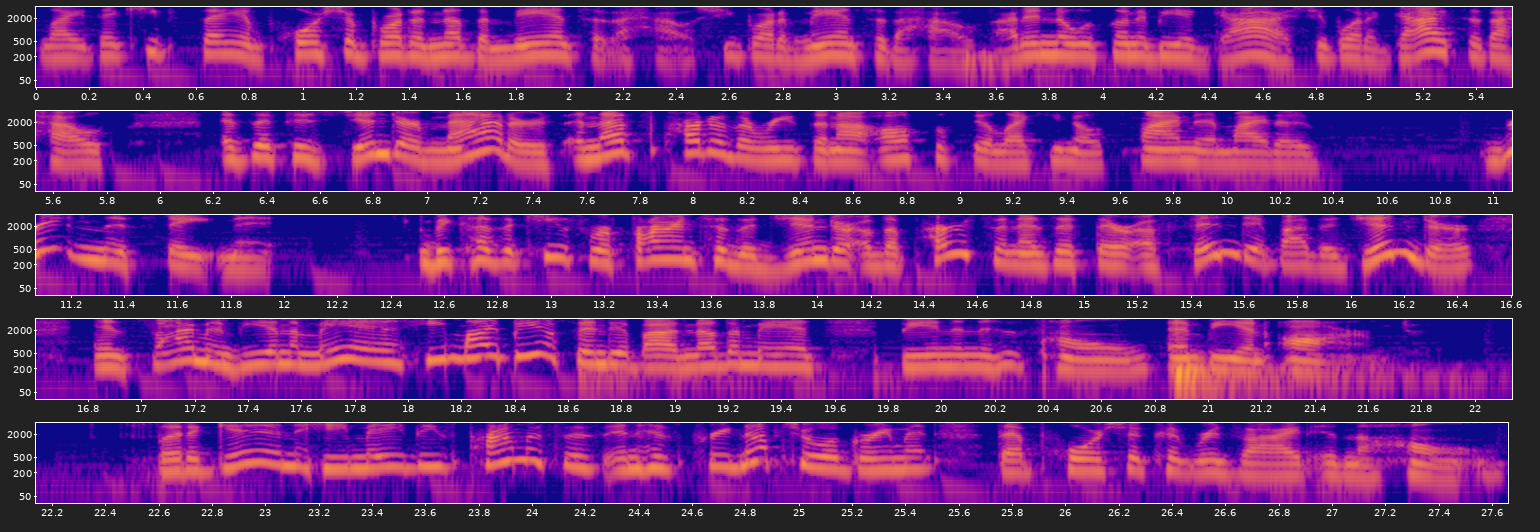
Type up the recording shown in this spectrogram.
Like, they keep saying Porsha brought another man to the house. She brought a man to the house. I didn't know it was going to be a guy. She brought a guy to the house as if his gender matters. And that's part of the reason I also feel like, you know, Simon might have written this statement because it keeps referring to the gender of the person as if they're offended by the gender. And Simon, being a man, he might be offended by another man being in his home and being armed. But again, he made these promises in his prenuptial agreement that Porsha could reside in the home.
